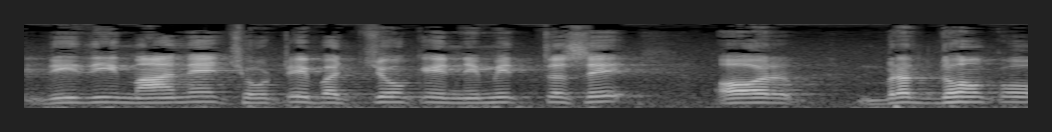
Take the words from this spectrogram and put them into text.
दीदी माँ ने छोटे बच्चों के निमित्त से और वृद्धों को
